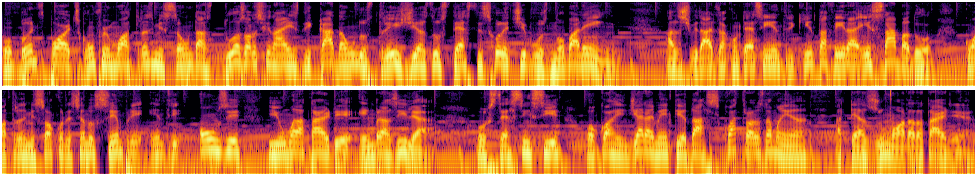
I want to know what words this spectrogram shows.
o Band Sports confirmou a transmissão das duas horas finais de cada um dos três dias dos testes coletivos no Bahrein. As atividades acontecem entre quinta-feira e sábado, com a transmissão acontecendo sempre entre 11 e 1 da tarde, em Brasília. Os testes em si ocorrem diariamente das 4 horas da manhã até as 1 hora da tarde.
